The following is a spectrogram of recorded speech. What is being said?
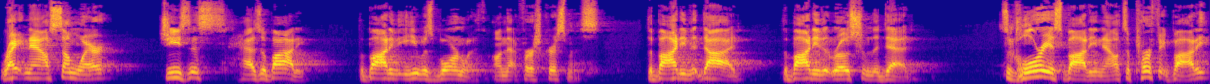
Right now, somewhere, Jesus has a body. The body that he was born with on that first Christmas. The body that died. The body that rose from the dead. It's a glorious body now. It's a perfect body.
